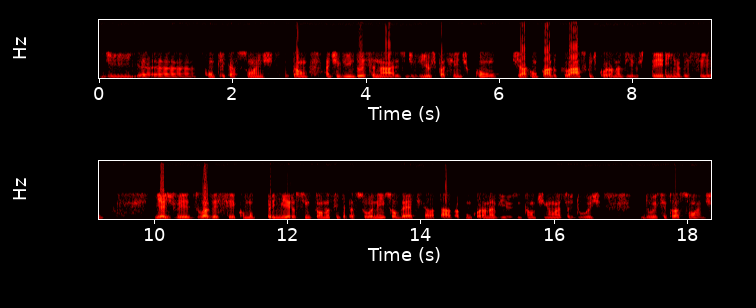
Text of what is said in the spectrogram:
de uh, complicações. Então, a gente via em dois cenários. A gente via os pacientes com já com quadro clássico de coronavírus terem AVC e às vezes o AVC como primeiro sintoma sem que a pessoa nem soubesse que ela estava com coronavírus. Então tinham essas duas duas situações.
